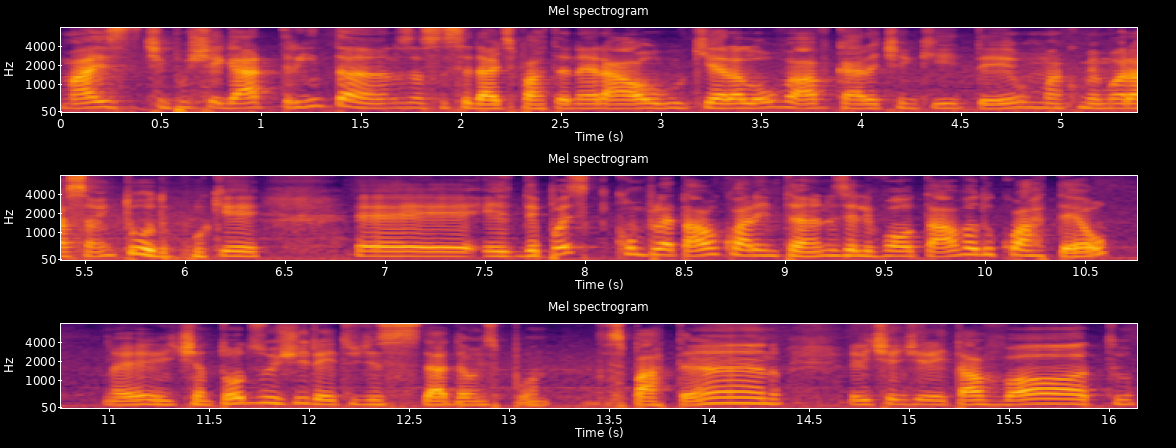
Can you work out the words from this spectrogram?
Mas, tipo, chegar a 30 anos na sociedade espartana era algo que era louvável, cara. Tinha que ter uma comemoração em tudo. Porque é, depois que completava 40 anos, ele voltava do quartel, né? Ele tinha todos os direitos de cidadão espartano, ele tinha direito a voto,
